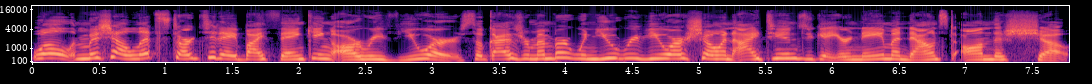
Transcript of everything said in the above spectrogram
Well, Michelle, let's start today by thanking our reviewers. So, guys, remember when you review our show in iTunes, you get your name announced on the show.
